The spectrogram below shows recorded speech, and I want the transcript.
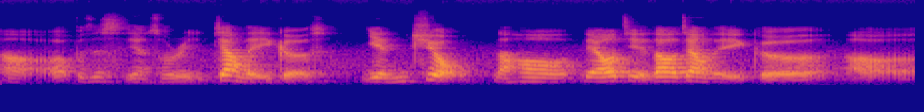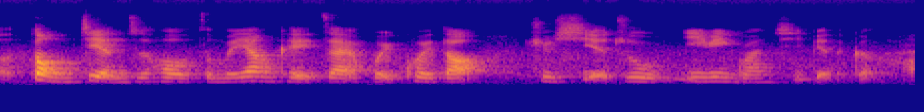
呃，不是实验，sorry，这样的一个研究，然后了解到这样的一个呃洞见之后，怎么样可以再回馈到去协助医病关系变得更好？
